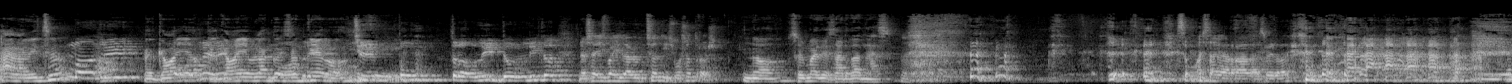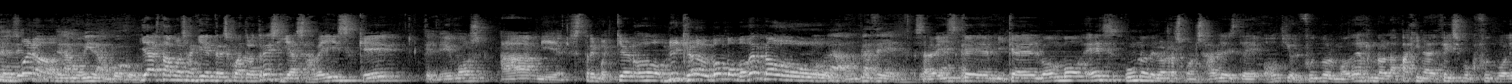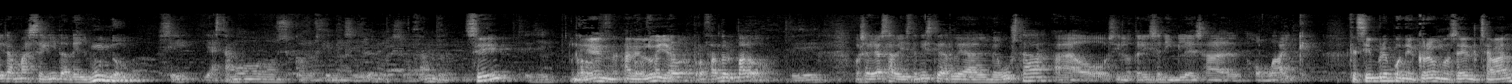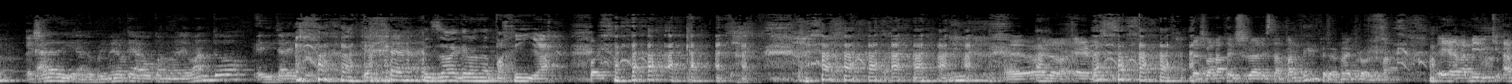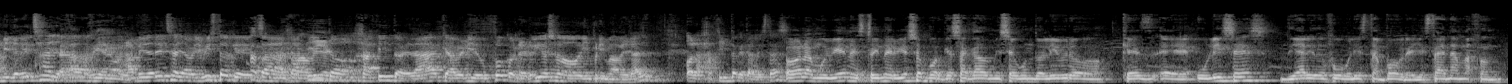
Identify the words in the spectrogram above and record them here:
Ah. ¿lo ha dicho? Madrid. El caballo- el caballo blanco de Santiago. Lito. ¿No sabéis bailar un chotis vosotros? No, soy más de sardanas. Son más agarradas, ¿verdad? Bueno, la movida un poco. Ya estamos aquí en 343 y ya sabéis que tenemos a mi extremo izquierdo, Miquel Bombo Moderno. Hola, un placer. Sabéis que Miquel Bombo es uno de los responsables de Odio el Fútbol Moderno, la página de Facebook futbolera más seguida del mundo. Sí, ya estamos con los 100 seguidores, rozando. ¿Sí? Sí, sí. Bien, Roz- aleluya. Rozando, rozando el palo. O sea, ya sabéis, tenéis que darle al me gusta o si lo tenéis en inglés al like. Que siempre pone cromos, ¿eh? El chaval. Eso. Cada día, lo primero que hago cuando me levanto, editar el Pensaba que era una pajilla. Pues- Eh, bueno, eh, nos van a censurar esta parte, pero no hay problema. Eh, a, mi, a mi derecha ya bien hoy. a mi derecha ya habéis visto que está Jacinto, Jacinto ¿verdad? que ha venido un poco nervioso y primaveral. Hola Jacinto, ¿qué tal estás? Hola, muy bien. Estoy nervioso porque he sacado mi segundo libro, que es eh, Ulises, Diario de un futbolista pobre, y está en Amazon.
